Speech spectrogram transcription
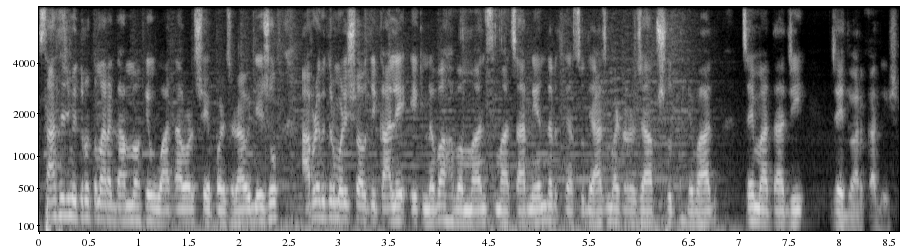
સાથે જ મિત્રો, તમારા ગામમાં કેવું વાતાવરણ છે એ પણ જણાવી દેજો. આપણે મિત્રો મળીશું આવતીકાલે એક નવા હવામાન સમાચારની અંદર. ત્યાં સુધી આજ માટે રજા આપશું. ધન્યવાદ. જય માતાજી. જય દ્વારકાધીશ.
